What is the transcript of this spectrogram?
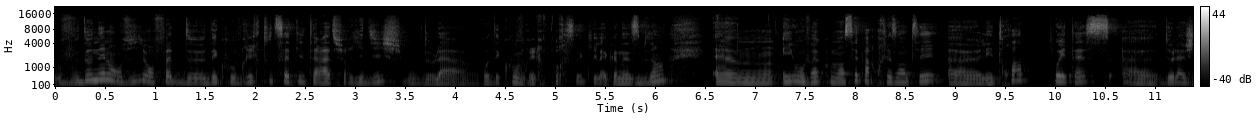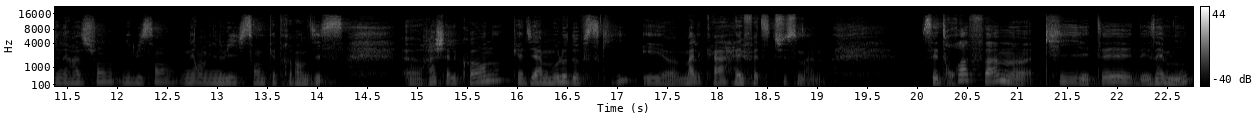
vous donner l'envie en fait de découvrir toute cette littérature yiddish ou de la redécouvrir pour ceux qui la connaissent bien. Et on va commencer par présenter les trois poétesses de la génération 1800, née en 1890. Rachel Korn, Kadia Molodowski et Malka Heifetz-Tussman. Ces trois femmes qui étaient des amies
